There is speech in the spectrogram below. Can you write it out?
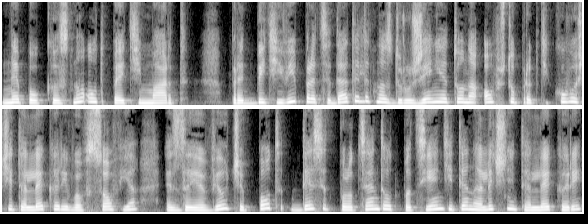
не по-късно от 5 март. Пред BTV председателят на Сдружението на общо практикуващите лекари в София е заявил, че под 10% от пациентите на личните лекари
